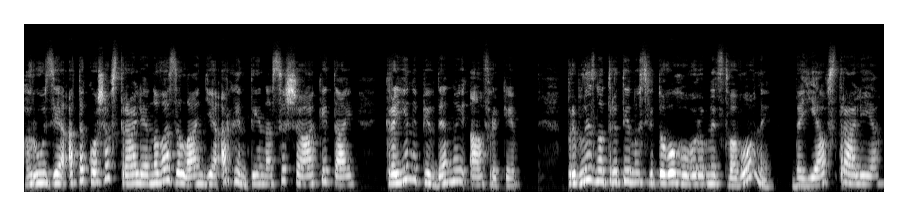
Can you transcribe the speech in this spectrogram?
Грузія, а також Австралія, Нова Зеландія, Аргентина, США, Китай, країни Південної Африки. Приблизно третину світового виробництва вовни дає Австралія.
